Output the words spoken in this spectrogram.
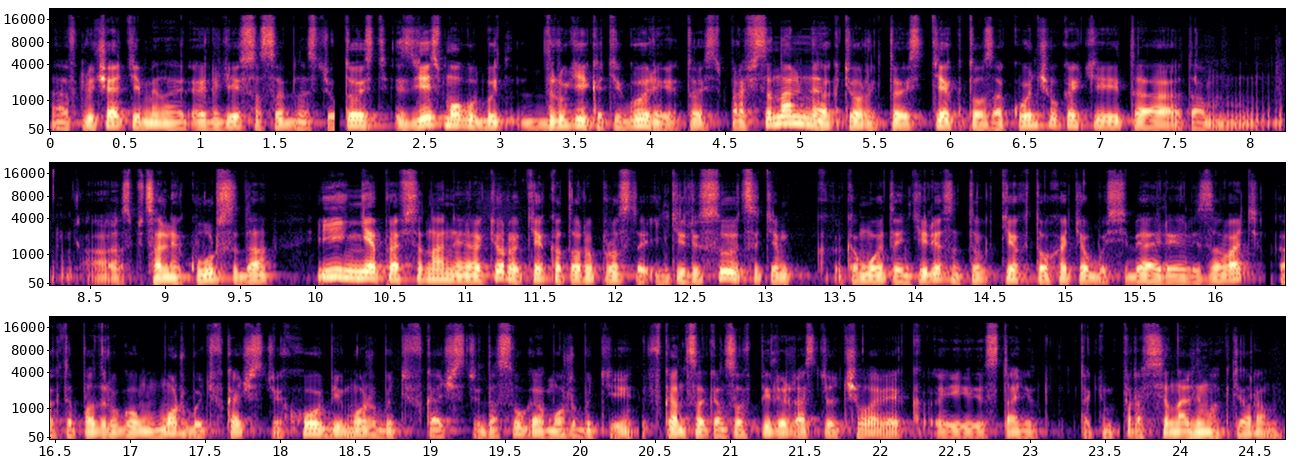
э, включать именно людей с особенностью. То есть здесь могут быть другие категории. То есть профессиональные актеры, то есть те, кто закончил какие-то там а, специальные курсы, да, и непрофессиональные актеры, те, которые просто интересуются тем, кому это интересно, то те, кто хотел бы себя реализовать как-то по-другому. Может быть, в качестве хобби, может быть, в качестве досуга, а может быть, и в конце концов перерастет человек и станет таким профессиональным актером.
